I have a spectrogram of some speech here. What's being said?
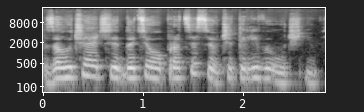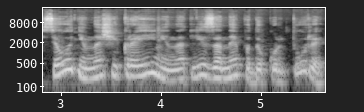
залучаючи до цього процесу вчителів і учнів. Сьогодні в нашій країні на тлі занепаду культури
